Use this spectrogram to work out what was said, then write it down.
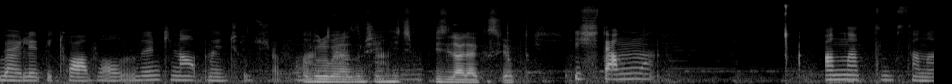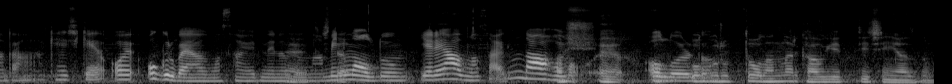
böyle bir tuhaf oldum. Dedim ki ne yapmaya çalışıyor O falan. gruba yazdığım şeyin hiç bizle alakası yoktu. İşte ama anlattım sana da. Keşke o, o gruba yazmasaydın en azından. işte- Benim olduğum yere yazmasaydın daha hoş. Ama e, o- olurdu. O, grupta olanlar kavga ettiği için yazdım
